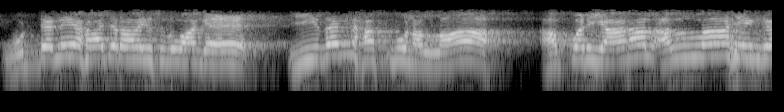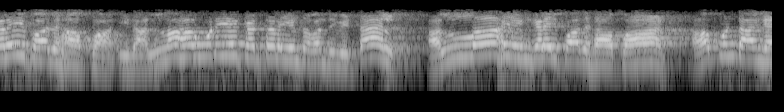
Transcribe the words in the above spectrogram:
உடனே ஹாஜராக சொல்லுவாங்க. இதன் ஹஸ்புன் அல்லாஹ் அப்படியானால் அல்லாஹ் எங்களை பாதுகாப்பான். இது அல்லாஹ்வுடைய கட்டளை என்று வந்து விட்டால் அல்லாஹ் எங்களை பாதுகாப்பான். அப்படின்ட்டாங்க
